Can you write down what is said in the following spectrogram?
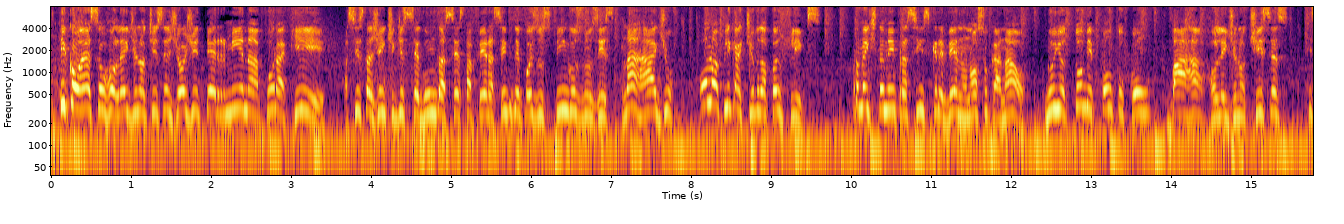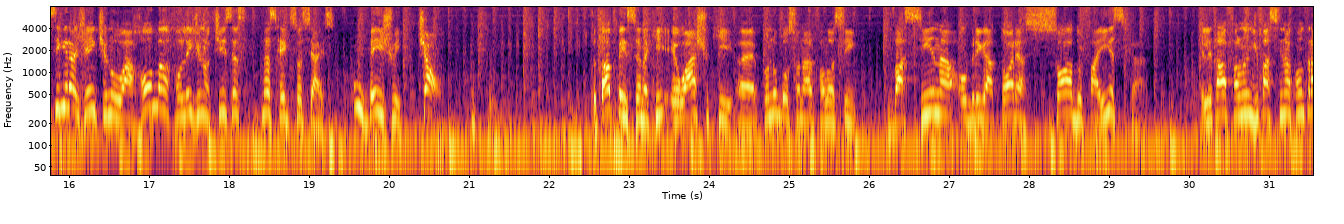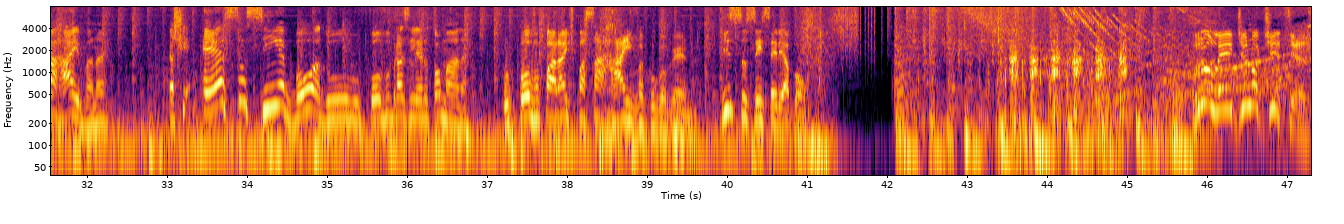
E com essa, o rolê de notícias de hoje termina por aqui. Assista a gente de segunda a sexta-feira, sempre depois dos pingos nos is, na rádio ou no aplicativo da Panflix. Aproveite também para se inscrever no nosso canal no youtube.com barra rolê de notícias e seguir a gente no arroba rolê de notícias nas redes sociais. Um beijo e tchau! Eu tava pensando aqui, eu acho que é, quando o Bolsonaro falou assim, vacina obrigatória só do Faísca, ele tava falando de vacina contra a raiva, né? Eu acho que essa sim é boa do povo brasileiro tomar, né? O povo parar de passar raiva com o governo. Isso sim seria bom. Rolê de notícias.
